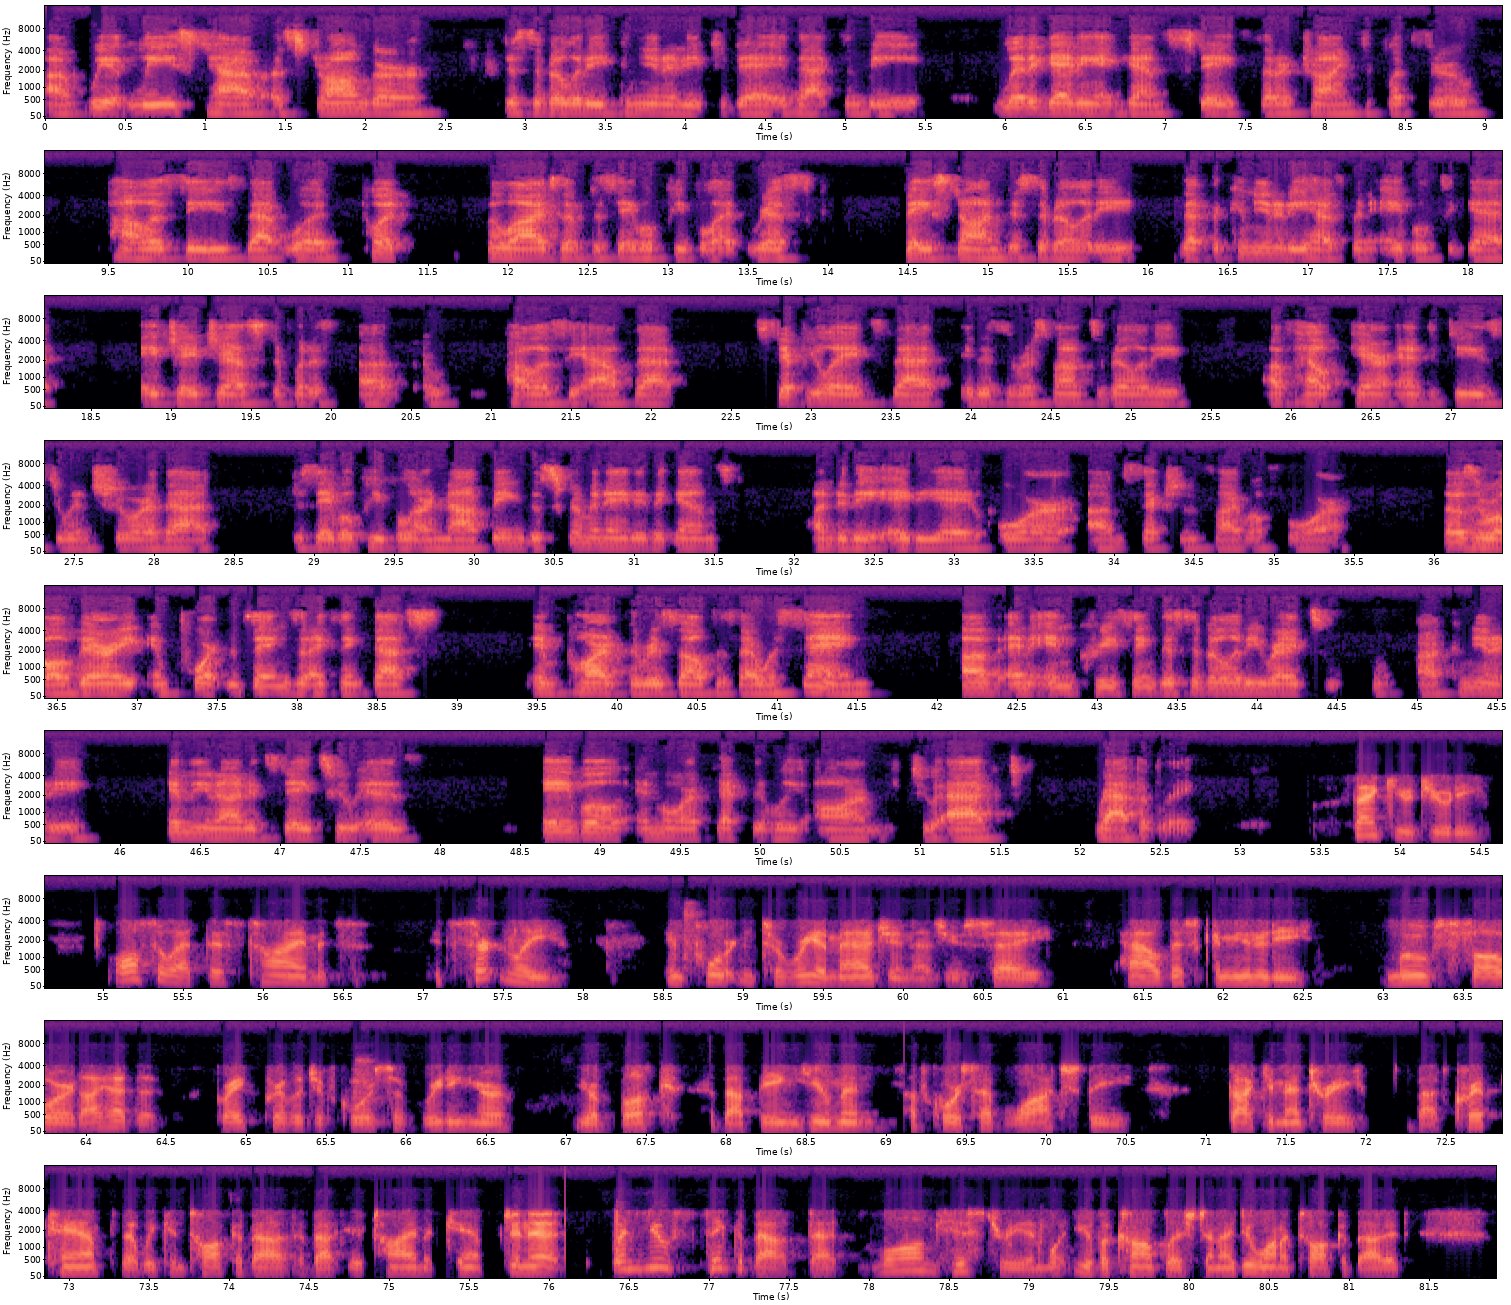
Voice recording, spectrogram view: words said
Uh, we at least have a stronger disability community today that can be litigating against states that are trying to put through policies that would put the lives of disabled people at risk based on disability, that the community has been able to get HHS to put a, a, a policy out that stipulates that it is the responsibility of healthcare entities to ensure that disabled people are not being discriminated against under the ADA or um, Section 504. Those are all very important things, and I think that's in part the result, as I was saying, of an increasing disability rights uh, community in the United States who is able and more effectively armed to act rapidly. Thank you, Judy. Also, at this time, it's it's certainly important to reimagine, as you say, how this community moves forward. I had the great privilege, of course, of reading your your book about being Heumann. Of course, have watched the documentary about Crip Camp that we can talk about about your time at Camp Jened. When you think about that long history and what you've accomplished, and I do want to talk about it,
